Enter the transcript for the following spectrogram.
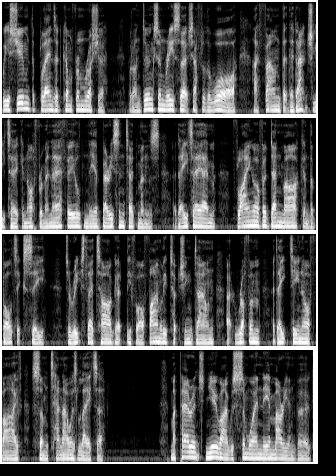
We assumed the planes had come from Russia, but on doing some research after the war, I found that they'd actually taken off from an airfield near Bury St Edmunds at 8am, flying over Denmark and the Baltic Sea to reach their target before finally touching down at Rougham at 1805 some 10 hours later. My parents knew I was somewhere near Marienburg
